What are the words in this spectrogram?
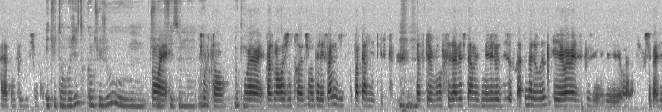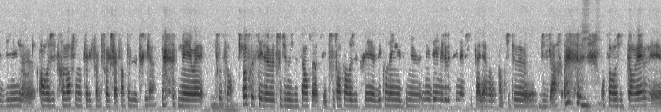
à la composition. Et tu t'enregistres quand tu joues ou tu ouais, fais seulement Tout le temps. Ouais, ouais. Enfin, je m'enregistre sur mon téléphone juste pour pas perdre les pistes. Parce que bon, si jamais je perds mes, je serais assez malheureuse. Et ouais, ouais, du coup, j'ai, voilà, sais pas, j'ai 10 000 euh, enregistrements sur mon téléphone. Il faut que je fasse un peu le tri là. Mais ouais, tout le temps. Je pense que c'est le truc du musicien, ça. C'est tout le temps s'enregistrer euh, dès qu'on a une, une, idée, une mélodie, même si ça a l'air euh, un petit peu bizarre. on s'enregistre quand même. Et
